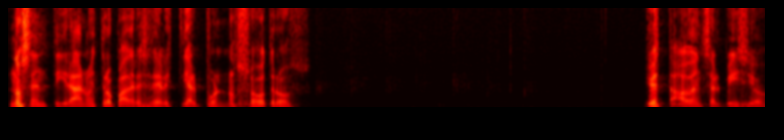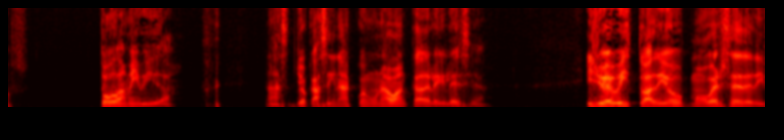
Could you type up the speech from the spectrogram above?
no sentirá nuestro Padre Celestial por nosotros? Yo he estado en servicios toda mi vida. Yo casi nazco en una banca de la iglesia. Y yo he visto a Dios moverse de,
